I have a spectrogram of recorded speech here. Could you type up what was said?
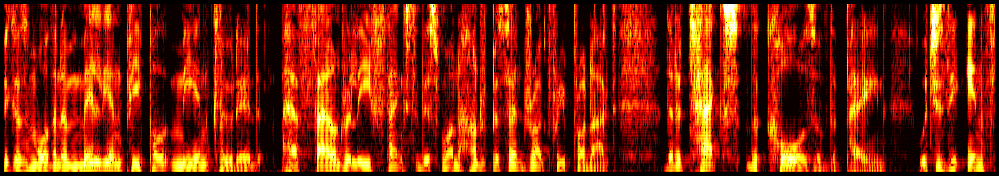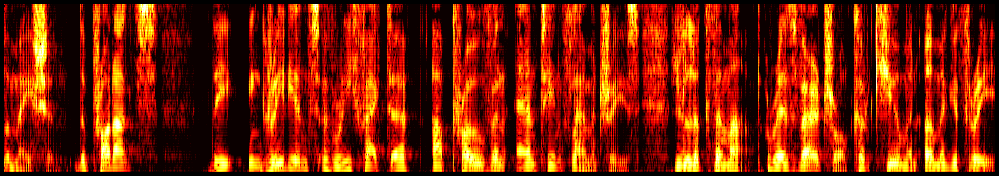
Because more than a million people, me included, have found relief thanks to this 100% drug free product that attacks the cause of the pain, which is the inflammation. The products the ingredients of Refactor are proven anti inflammatories. Look them up resveratrol, curcumin, omega 3.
